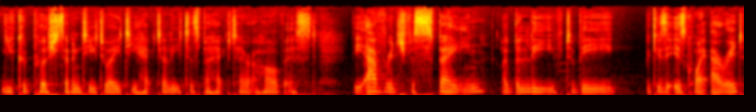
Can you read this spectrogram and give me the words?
you could push 70 to 80 hectolitres per hectare at harvest. The average for Spain, I believe, to be because it is quite arid,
